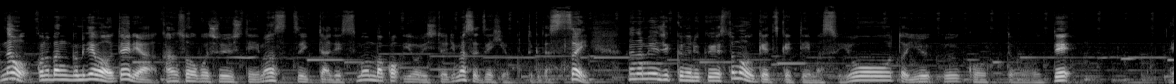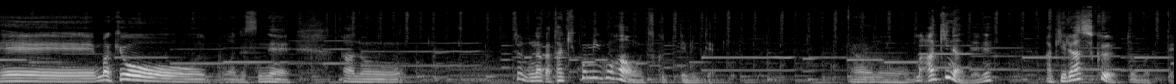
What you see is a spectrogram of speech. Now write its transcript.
なおこの番組ではお便りや感想を募集しています。ツイッターで質問箱用意しております。ぜひ送ってください。ナナミュージックのリクエストも受け付けていますよ。ということでえー、まあ今日はですねあのちょっとなんか炊き込みご飯を作ってみて。あのまあ秋なんでね。秋らしくと思って、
